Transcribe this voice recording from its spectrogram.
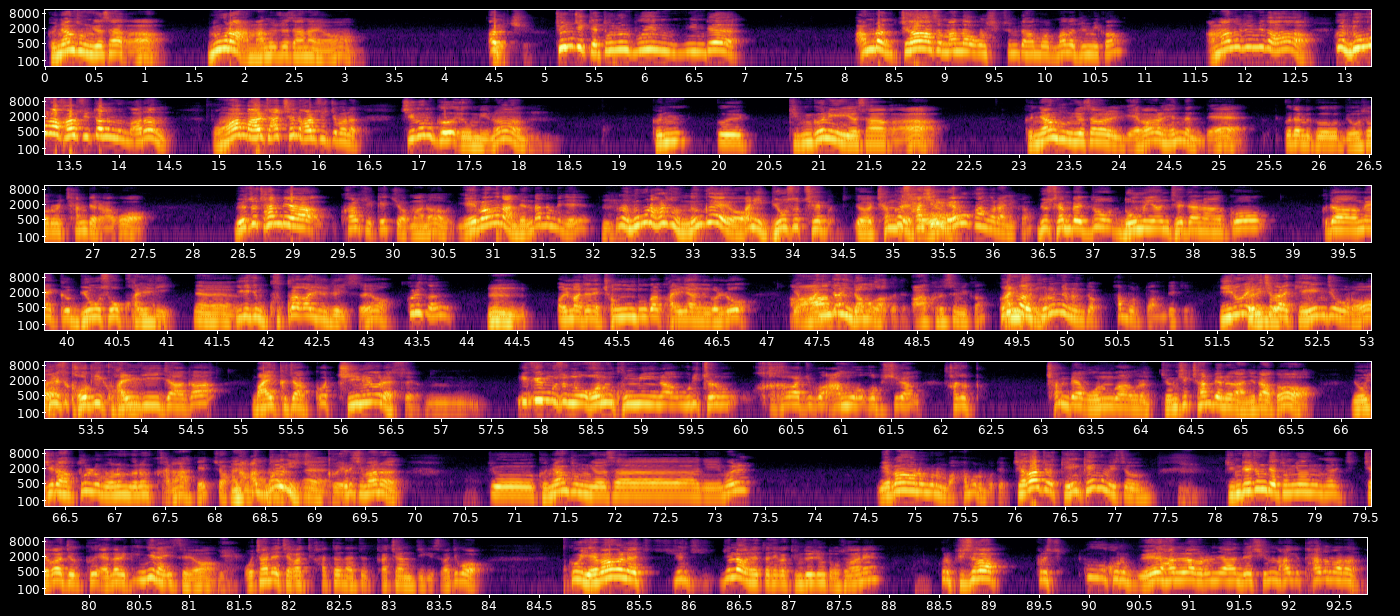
근양송 여사가 누구나 안 만나주잖아요. 아, 그렇지. 전직 대통령 부인인데 아무나 제가 가서 만나고 싶습니다 한번 만나줍니까? 안 만나줍니다. 그 누구나 갈 수 있다는 말은 봉화 말 자체는 갈 수 있지만 지금 그 의미는 음. 근, 그 김건희 여사가 근양숙 여사를 예방을 했는데 그 다음에 그 묘소를 참배하고 묘소 참배할 수 있겠지만은 예방은 안 된다는 거지. 음. 그러나 누구나 할 수 없는 거예요. 아니 묘소 채, 어, 그 사실을 왜곡한 거라니까. 묘소 참배도 노무현 재단하고 그 다음에 그 묘소 관리 네. 이게 지금 국가 관리로 돼 있어요. 그러니까요. 음 얼마 전에 정부가 관리하는 걸로 아, 완전히 넘어가거든. 아 그렇습니까? 그러면 완전히. 그러면은 또 함부로 또 안 되지. 이로에 그렇지만 이로. 개인적으로 그래서 거기 관리자가 마이크 잡고 진행을 했어요. 음, 이게 무슨 어느 국민이나 우리처럼 가가지고 아무 없이 그냥 가서 참배하고 오는 거하고는 정식 참배는 아니라도 묘지를 한번 둘러보는 거는 가능하겠죠. 아, 물론이지, 예. 그렇지만은 저 근양중 여사님을 예방하는 거는 뭐 함부로 못해요. 제가 저 개인 경험이 있어요. 음. 김대중 대통령 제가 저 그 옛날에 인연이 있어요. 예. 오찬에 제가 하여튼 하여튼 같이 하는 적이 있어가지고 그 예방을 해- 연- 연락을 했다니까 김대중 도서관에 그리고 비서가 그래 그걸 왜 하려고 그러냐 내 신은 하기 하더만은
